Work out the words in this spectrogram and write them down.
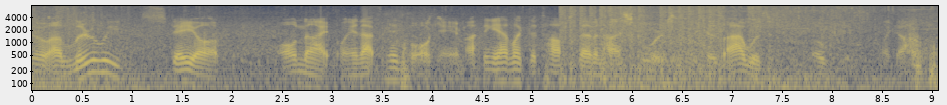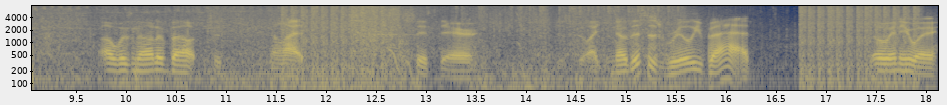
So I literally stay up all night playing that pinball game. I think it had like the top seven high scores because I was focused. Like I, I was not about to not sit there and just be like, you know, this is really bad. So anyway,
